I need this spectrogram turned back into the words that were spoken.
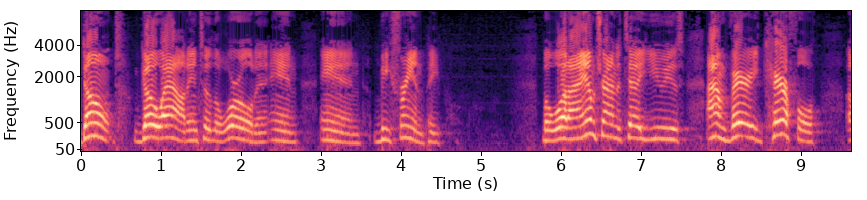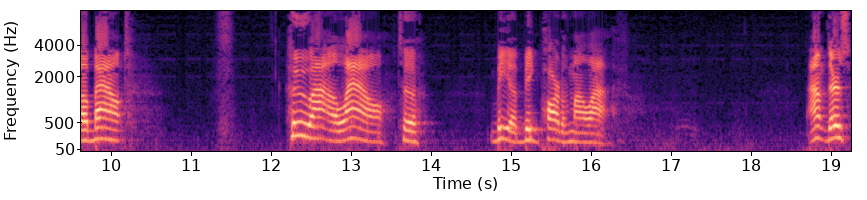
don't go out into the world and, and, and befriend people. But what I am trying to tell you is I'm very careful about who I allow to be a big part of my life. I'm, there's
